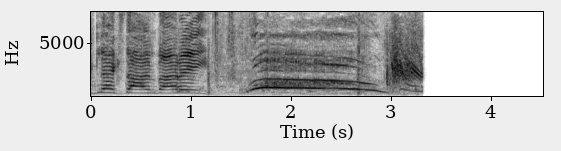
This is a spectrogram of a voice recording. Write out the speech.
back next time, Bye.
